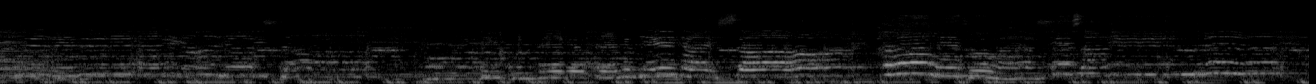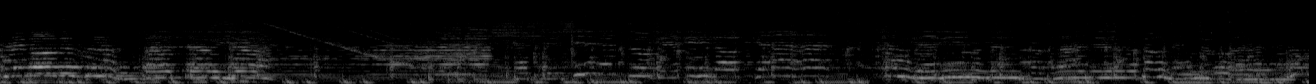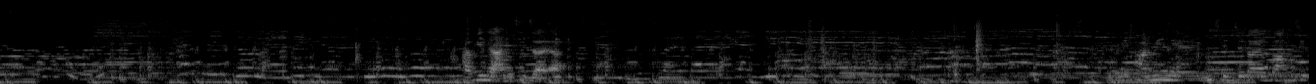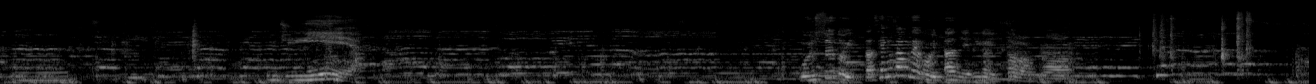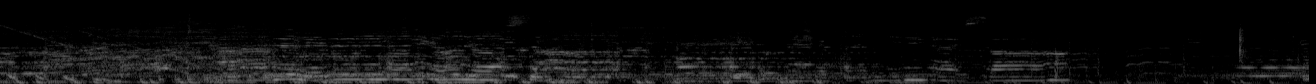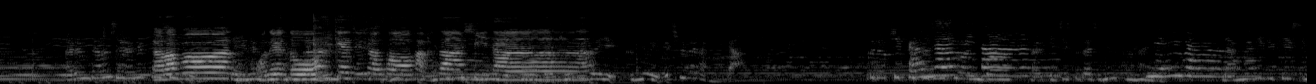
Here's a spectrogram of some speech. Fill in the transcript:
밤이는 안 짖어요. 우리 밤이는 짖으라도 안 짖고. 유진이. 올 수도 있다. 생성되고 있다는 얘기가 있더라고요. 오늘도 함께 해주셔서 감사합니다. 금요일에 출발합니다. 끝없이 수원과 별빛이 쏟아지는 밤하늘 낭만을 느낄 수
